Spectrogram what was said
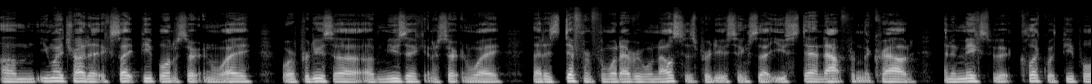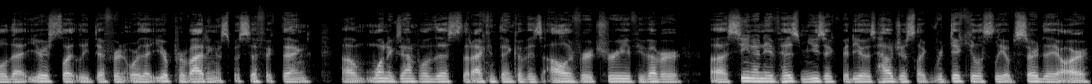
um, you might try to excite people in a certain way or produce a, a, music in a certain way that is different from what everyone else is producing so that you stand out from the crowd and it makes it click with people that you're slightly different or that you're providing a specific thing. Um, one example of this that I can think of is Oliver Tree. If you've ever uh, seen any of his music videos, how just like ridiculously absurd they are,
